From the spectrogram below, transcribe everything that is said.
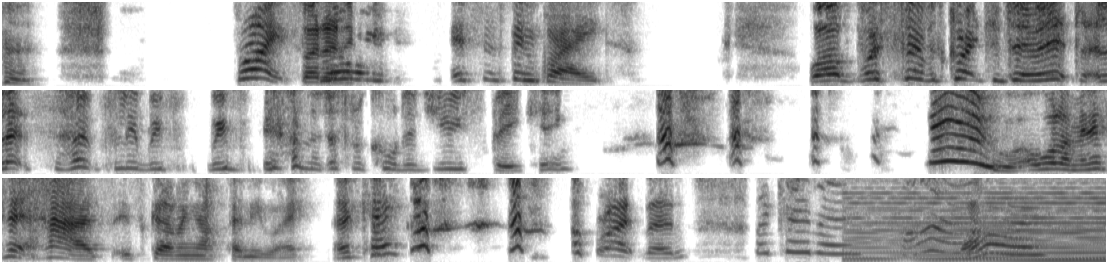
right, But any- Maureen, this has been great. Well, Bristol, it was great to do it. Let's hopefully we've we've it hasn't just recorded you speaking. No, well, I mean, if it has, it's going up anyway. Okay, All right then. Okay then. Bye. bye.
